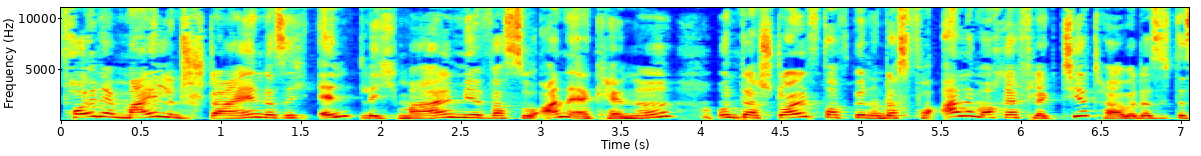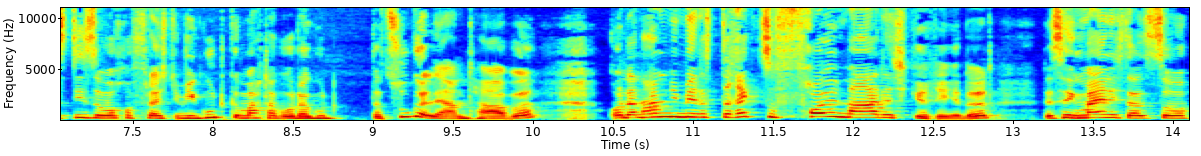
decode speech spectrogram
voll der Meilenstein, dass ich endlich mal mir was so anerkenne und da stolz drauf bin und das vor allem auch reflektiert habe, dass ich das diese Woche vielleicht irgendwie gut gemacht habe oder gut dazugelernt habe. Und dann haben die mir das direkt so voll madig geredet. Deswegen meine ich das so,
